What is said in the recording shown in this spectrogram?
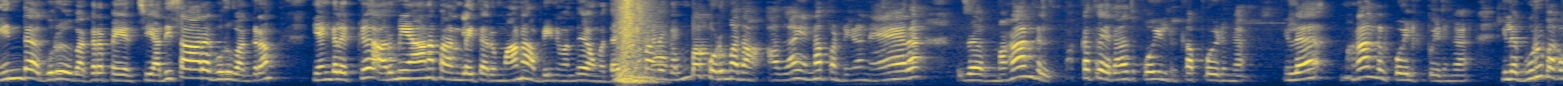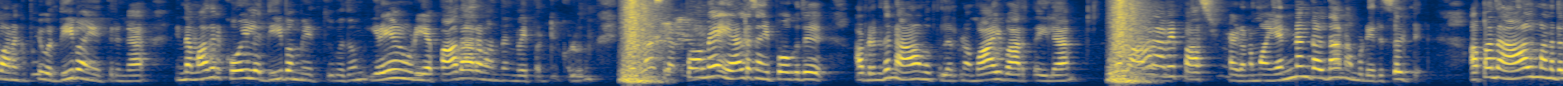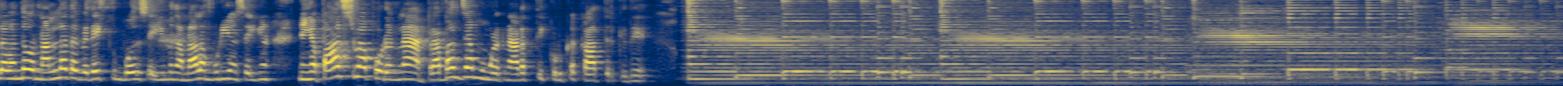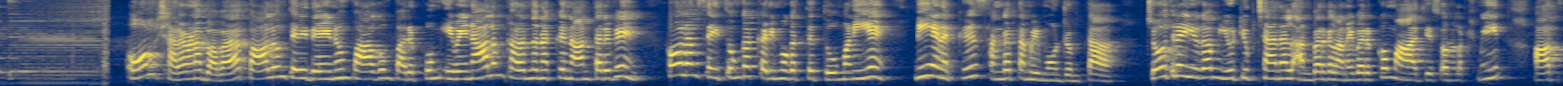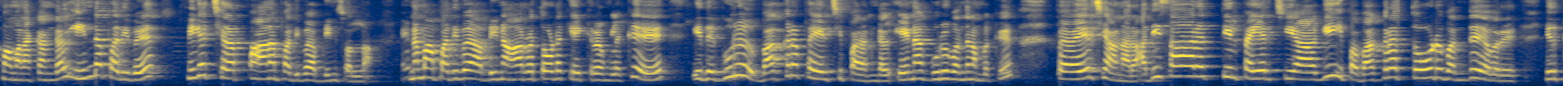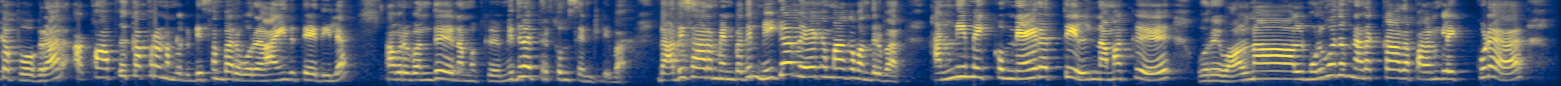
இந்த குரு வக்ர பயிற்சி அதிசார குரு வக்ரம் எங்களுக்கு அருமையான பலன்களை தருமான்னு அப்படின்னு வந்து அவங்க தைரியமாக ரொம்ப கொடுமை தான் அதெல்லாம் என்ன பண்ணுறீங்கன்னா நேராக மகான்கள் பக்கத்தில் ஏதாவது கோயில் இருக்கா போயிடுங்க. இல்லை மகான்கள் கோயிலுக்கு போயிடுங்க. இல்லை குரு பகவானுக்கு போய் ஒரு தீபம் ஏற்றுருங்க இந்த மாதிரி கோயிலில் தீபம் ஏற்றுவதும் இறைவனுடைய பாதார வந்தங்களை பற்றி கொள்வதும் இதெல்லாம் எப்போவுமே ஏழரை சனி போகுது அப்படின்றது ஞாபகத்தில் இருக்கணும். வாய் வார்த்தையில் ஆறாவே பாசிட்டிவ் ஆகிடும் நம்ம எண்ணங்கள் தான் நம்முடைய ரிசல்ட்டு அப்போ அந்த ஆள் மனதில் வந்து ஒரு நல்லதை விதைக்கும் போது செய்யும்போது நம்மளால் முடியும் செய்யும். நீங்கள் பாசிட்டிவாக போடுங்களேன். பிரபஞ்சம் உங்களுக்கு நடத்தி கொடுக்க காத்திருக்குது. ஓம் சரவண பவ. பாலும் தெரிதேனும் பாகும் பருப்பும் இவை நாளும் கலந்துனக்கு நான் தருவேன். கோலம் செய் துங்க கரிமுகத்து தூமணியே. நீ எனக்கு சங்கத்தமிழ் மூன்றும் தா. ஜோதிட யுகம் யூடியூப் சேனல் அன்பர்கள் அனைவருக்கும் ஆதித்ய சோனலக்ஷ்மியின் ஆத்ம வணக்கங்கள். இந்த பதிவு மிகச் சிறப்பான பதிவு அப்படின்னு சொல்லலாம். என்னம்மா பதிவு அப்படின்னு ஆர்வத்தோடு கேட்குறவங்களுக்கு இது குரு வக்ர பயிற்சி பலன்கள். ஏன்னா குரு வந்து நம்மளுக்கு பயிற்சி ஆனார். அதிசாரத்தில் பயிற்சியாகி இப்போ வக்ரத்தோடு வந்து அவர் இருக்க போகிறார். அப்போ அதுக்கப்புறம் நம்மளுக்கு டிசம்பர் ஒரு ஐந்து தேதியில் அவர் வந்து நமக்கு மிதுனத்திற்கும் சென்றிடுவார். இந்த அதிசாரம் என்பது மிக வேகமாக வந்துடுவார் கண்ணிமைக்கும் நேரத்தில் நமக்கு ஒரு வாழ்நாள் முழுவதும் நடக்காத பலன்களை கூட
